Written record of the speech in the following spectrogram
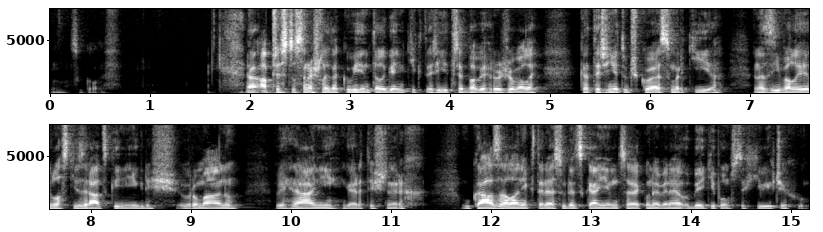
no, cokoliv. A přesto se našli takový inteligenti, kteří třeba vyhrožovali Kateřině Tučkové smrtí a nazývali vlastně zrádkyní, když v románu Vyhnání Gerty Schnerch ukázala některé sudecké Němce jako nevinné oběti pomstychtivých Čechů.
